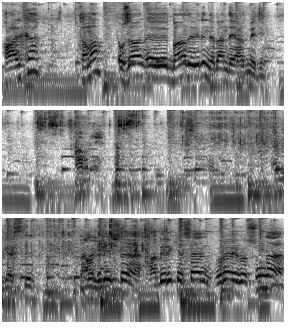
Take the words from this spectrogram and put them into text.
Harika. Tamam. O zaman e, bana da verin de ben de yardım edeyim. Abi. Hadi gazete. Arkadaşlar haberi kesen buraya koysun da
